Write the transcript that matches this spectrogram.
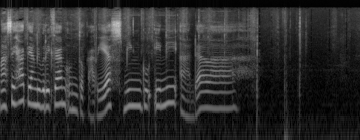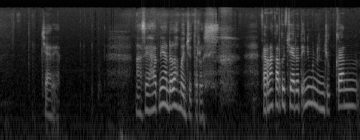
Nasihat yang diberikan untuk Aries minggu ini adalah Chariot. Nasihatnya adalah maju terus. Karena kartu Chariot ini menunjukkan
